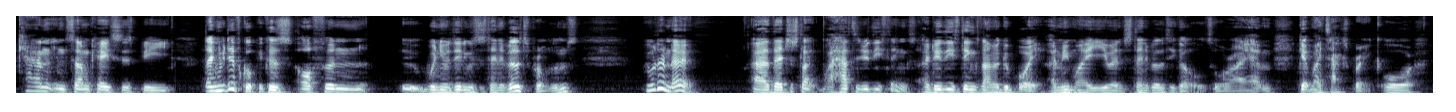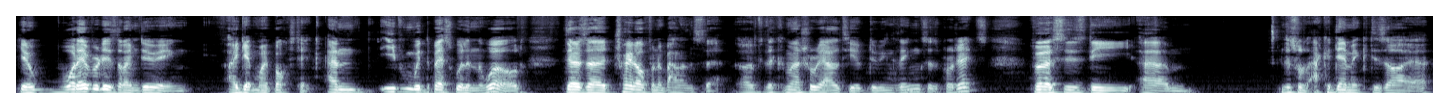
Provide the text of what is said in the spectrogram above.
can, in some cases, be that can be difficult because often uh, when you're dealing with sustainability problems, people don't know. Uh, they're just like, I have to do these things. I do these things and I'm a good boy. I meet my UN sustainability goals or I um, get my tax break or, you know, whatever it is that I'm doing, I get my box tick. And even with the best will in the world, there's a trade-off and a balance there of the commercial reality of doing things as projects versus the, um, the sort of academic desire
